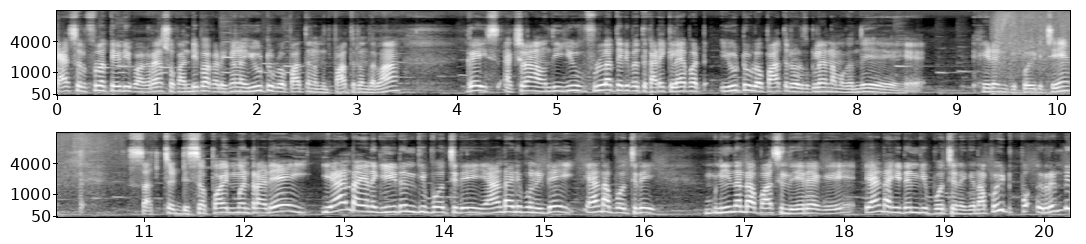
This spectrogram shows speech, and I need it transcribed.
கேசல் ஃபுல்லாக தேடி பார்க்குறேன். ஸோ கண்டிப்பாக கிடைக்கும் இல்லை யூடியூப்பில் பார்த்து நம்ம பார்த்துட்டு வந்துடலாம். கைஸ் ஆக்சுவலாக நான் வந்து யூ ஃபுல்லாக தேடி பார்த்து கிடைக்கல பட் யூடியூப்பில் பார்த்துட்டு வரதுக்குள்ளே நமக்கு வந்து ஹிடனுக்கு போயிடுச்சு. சச்ச டிசப்பாயின்மெண்ட்ரா டே ஏன்டா எனக்கு ஹிடனுக்கு போச்சு டே ஏன்டா அடி பண்ணி ஏன்டா போச்சு டே நீ தான்டா பாஸ் இந்த ஏரியாவுக்கு ஏன்டா ஹிடனுக்கு போச்சு எனக்கு? நான் போயிட்டு ரெண்டு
